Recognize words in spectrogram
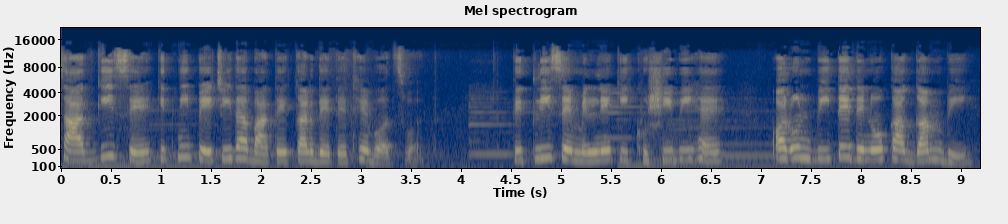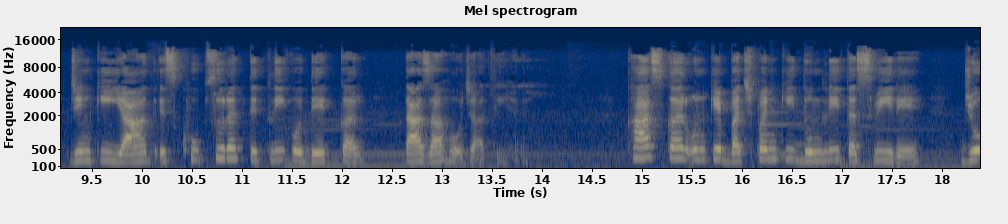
सादगी से कितनी पेचीदा बातें कर देते थे वर्ड्सवर्थ तितली से मिलने की खुशी भी है और उन बीते दिनों का गम भी, जिनकी याद इस खूबसूरत तितली को देखकर ताज़ा हो जाती है। खासकर उनके बचपन की धुंधली तस्वीरें, जो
